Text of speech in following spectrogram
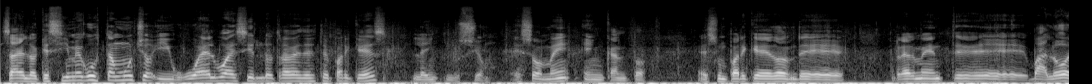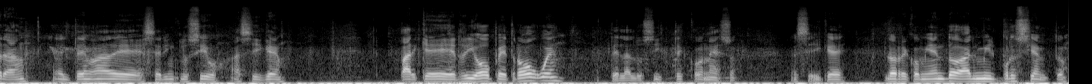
Sabes lo que sí me gusta mucho y vuelvo a decirlo otra vez de este parque es la inclusión. Eso me encantó. Es un parque donde realmente valoran el tema de ser inclusivo. Así que Parque Río Petrohue, te la luciste con eso. Así que lo recomiendo al mil por ciento.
